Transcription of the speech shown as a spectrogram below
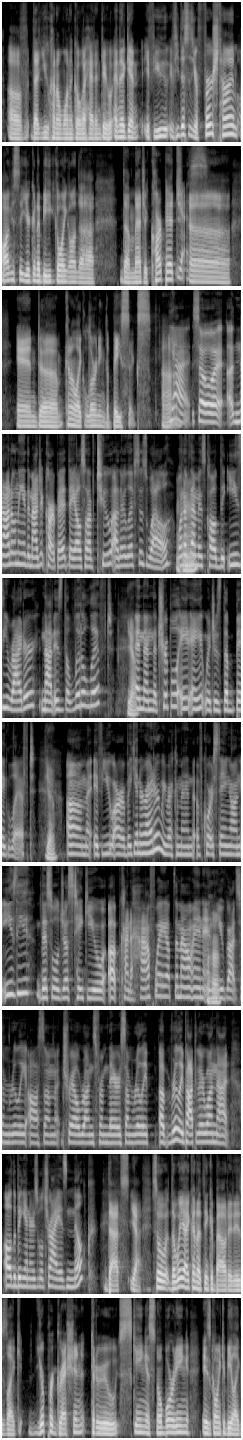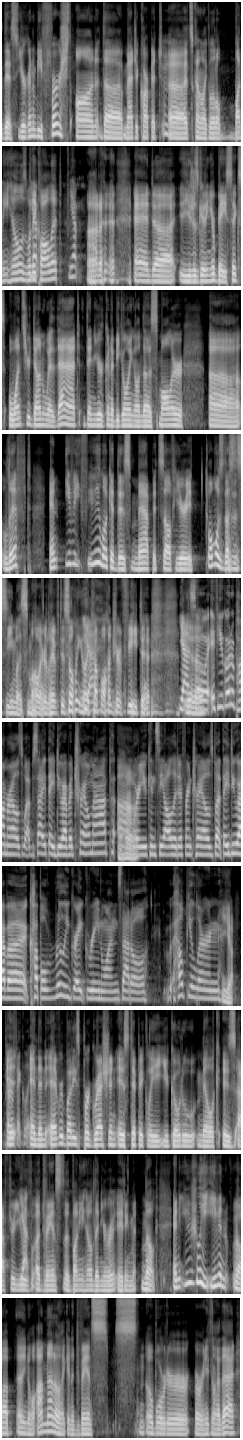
of that you kind of want to go ahead and do. And again, if you if you, this is your first time, obviously you're going to be going on the the magic carpet, Yes. uh, and um, kind of like learning the basics. Uh, Yeah, so uh, not only the magic carpet, they also have two other lifts as well. One Mm-hmm. of them is called the Easy Rider, and that is the little lift. Yeah. And then the triple eight eight, which is the big lift. yeah. Um, if you are a beginner rider, we recommend, of course, staying on easy. This will just take you up kind of halfway up the mountain, and Uh-huh. you've got some really awesome trail runs from there. Some really, a really popular one that all the beginners will try is Milk. That's yeah. So the way I kind of think about it is like your progression through skiing and snowboarding is going to be like this. You're going to be first on the magic carpet. Uh, it's kind of like a little bunny hill is what Mm-hmm. Yep. they call it. Yep. Uh, and uh, you're just getting your basics. Once you're done with that, then you're going to be going on the smaller uh, lift. And if, if you look at this map itself here, it almost doesn't seem a smaller lift. It's only like Yeah. a couple hundred feet. uh, Yeah, you so if you go to Pomerelle's website, they do have a trail map um, Uh-huh. where you can see all the different trails, but they do have a couple really great green ones that'll help you learn Yeah. Perfectly. And, then everybody's progression is typically you go to milk is after you've Yep. advanced the bunny hill, then you're hitting milk. And usually, even uh, you know, I'm not a, like an advanced snowboarder or anything like that.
